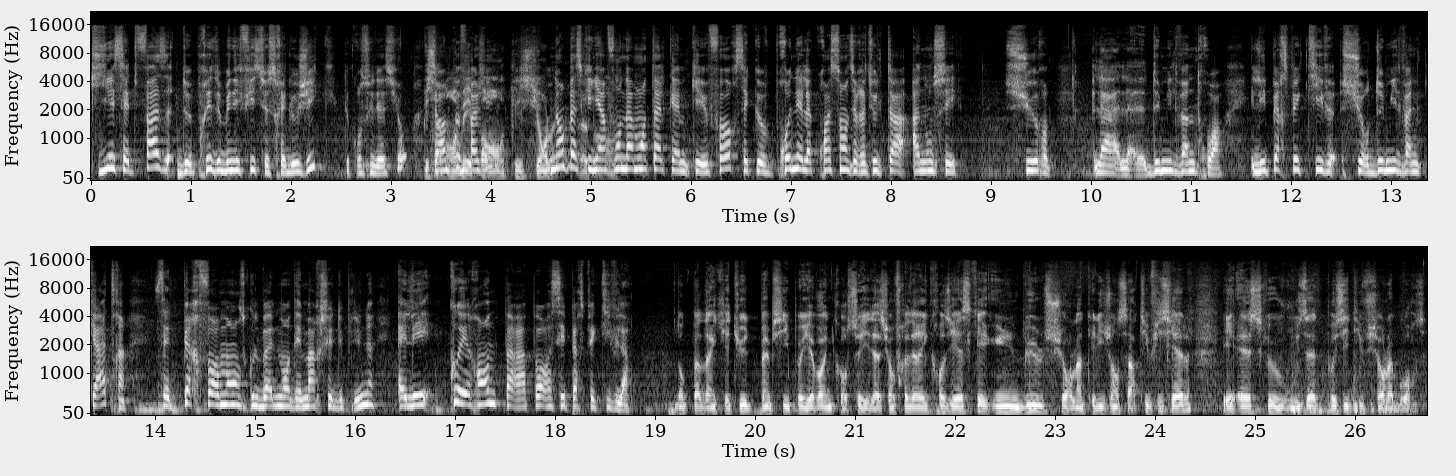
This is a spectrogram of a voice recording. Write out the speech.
qu'il y ait cette phase de prise de bénéfice, ce serait logique, de consolidation. Mais ça ne remet pas en question. Non, parce qu'il y a un fondamental quand même qui est fort, c'est que vous prenez la croissance des résultats annoncés sur la, 2023 et les perspectives sur 2024, cette performance globalement des marchés de Lune, elle est cohérente par rapport à ces perspectives-là. Donc pas d'inquiétude, même s'il peut y avoir une consolidation. Frédéric Rosier, est-ce qu'il y a une bulle sur l'intelligence artificielle et est-ce que vous êtes positif sur la bourse?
